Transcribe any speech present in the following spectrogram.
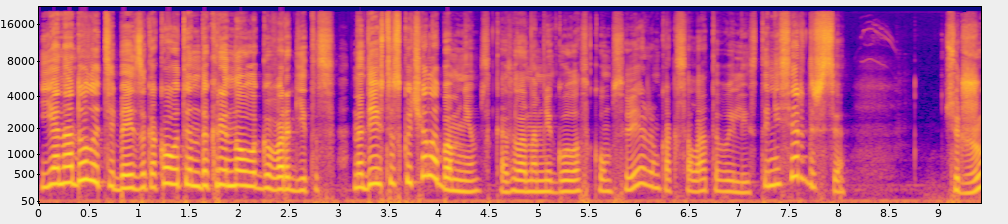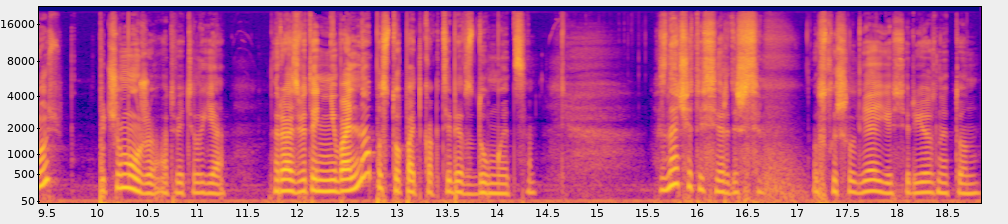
«Я надула тебя из-за какого-то эндокринолога, Варгитас. Надеюсь, ты скучал обо мне?» — сказала она мне голоском свежим, как салатовый лист. «Ты не сердишься?» «Сержусь. «Почему же?» – ответил я. «Разве ты не вольна поступать, как тебе вздумается?» «Значит, ты сердишься», – услышал я ее серьезный тон.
